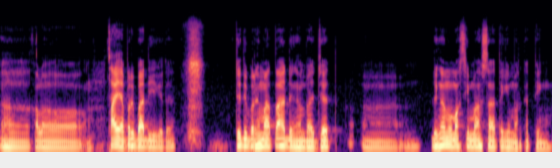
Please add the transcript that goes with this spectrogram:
uh, kalau saya pribadi gitu ya jadi berhematlah dengan budget uh, dengan memaksimal strategi marketing.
